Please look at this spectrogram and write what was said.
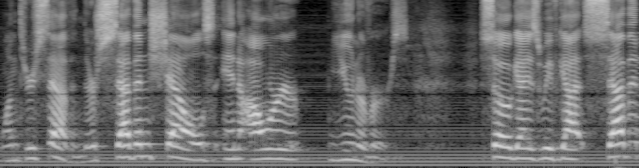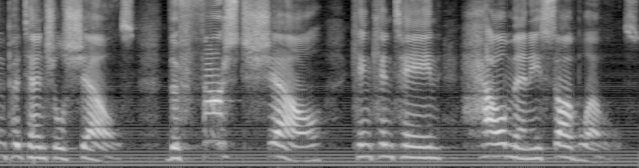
One through seven. There's seven shells in our universe. So, guys, we've got seven potential shells. The first shell can contain how many sublevels?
